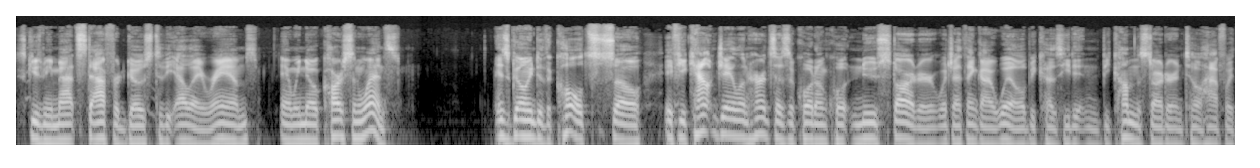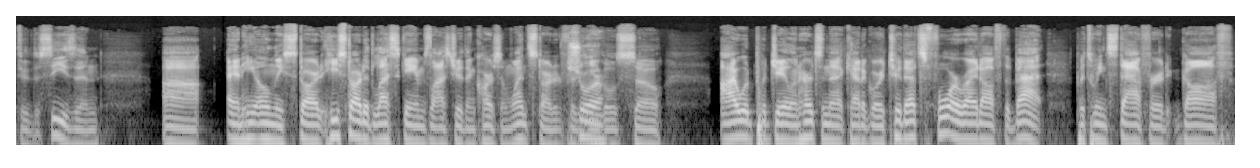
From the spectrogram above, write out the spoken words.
excuse me, Matt Stafford goes to the LA Rams, and we know Carson Wentz is going to the Colts. So if you count Jalen Hurts as a quote unquote new starter, which I think I will because he didn't become the starter until halfway through the season, uh, and he only started he started less games last year than Carson Wentz started for the Sure. Eagles. So I would put Jalen Hurts in that category too. That's four right off the bat between Stafford, Goff,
